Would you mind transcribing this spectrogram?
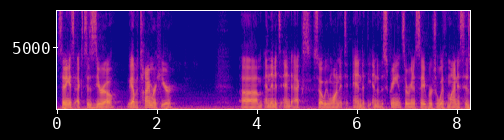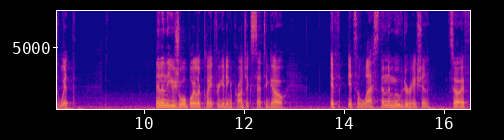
Setting its x to 0 we have a timer here, um, and then it's end x, so we want it to end at the end of the screen. So we're going to say virtual width minus his width. And then the usual boilerplate for getting a project set to go. If it's less than the move duration, so if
